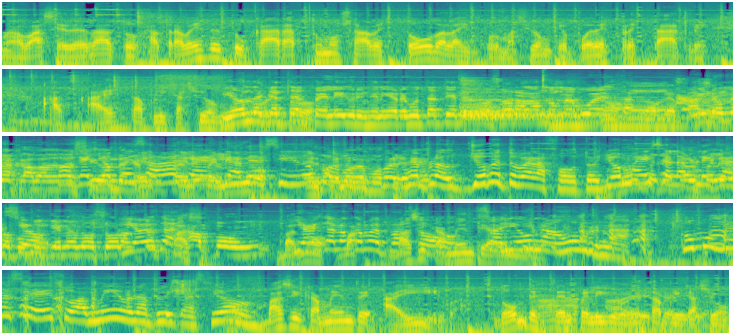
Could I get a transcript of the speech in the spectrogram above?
una base de datos. A través de tu cara tú no sabes toda la información que puedes prestarle a, a esta aplicación. ¿Y dónde que está el peligro, ingeniero? Que usted tiene dos horas dándome vueltas No, lo que pasa no me acaba de Porque decir yo pensaba que, peligro. había sido, por, ejemplo, yo me tomé la foto, yo me ¿Dónde hice la aplicación. Porque tiene dos horas, y está oiga, en Japón. Y oiga no, lo que me pasó, salió una urna. ¿Cómo me hace eso a mí una aplicación? Básicamente ahí va. ¿Dónde está el Ah, peligro de esta aplicación?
